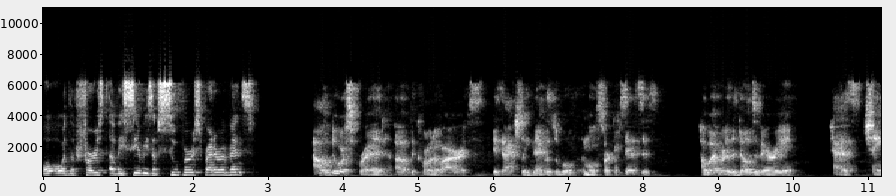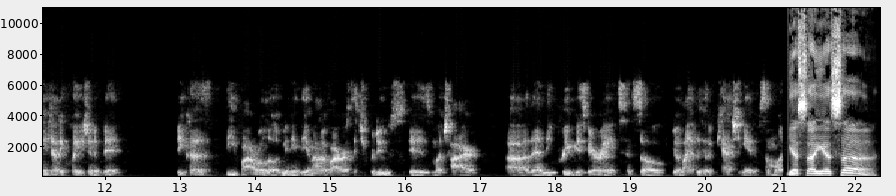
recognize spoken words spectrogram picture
or, or the first of a series of super spreader events? Outdoor spread of the coronavirus is actually negligible in most circumstances. However, the Delta variant has changed that equation a bit because the viral load, meaning the amount of virus that you produce, is much higher uh, than the previous variants. And so your likelihood of catching it if someone. Yes, sir. Yes, sir.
